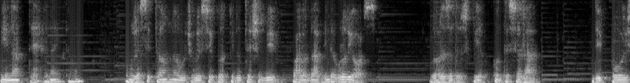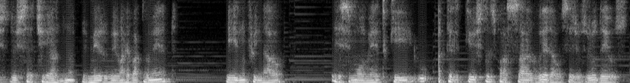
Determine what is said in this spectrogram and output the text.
e na terra. Né? Então, como já citamos no último versículo aqui do texto bíblico, fala da vinda gloriosa. Glórias a Deus, que acontecerá depois dos sete anos. Né? Primeiro vem o arrebatamento e no final esse momento que aquele que os transpassaram verão, ou seja, os judeus,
